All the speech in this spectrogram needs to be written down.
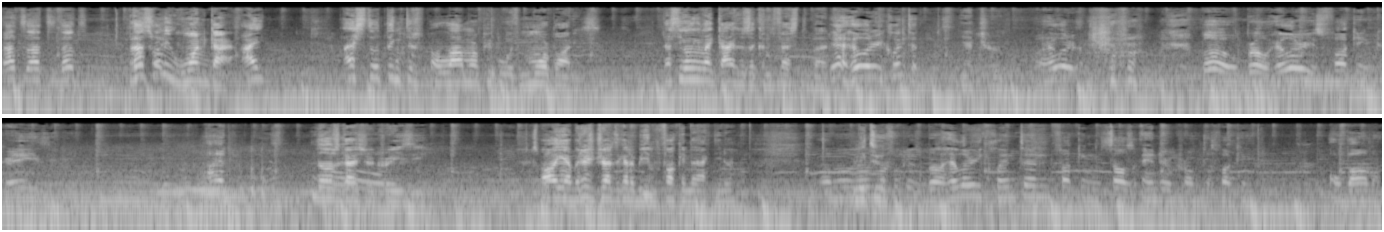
That's that's that's. But that's only one guy. I, I still think there's a lot more people with more bodies. That's the only like guy who's a confessed it. Yeah, Hillary Clinton. Yeah, true. Well, Hillary, bro, bro, Hillary is fucking crazy. I. Those guys are crazy. Oh yeah, but his dreads gotta be in fucking act, you know. Me too. Bro, Hillary Clinton fucking sells endochrome to fucking Obama.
